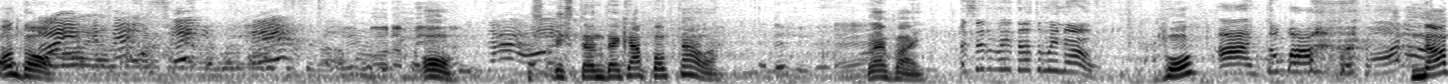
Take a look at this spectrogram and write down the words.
Ô, dó. Ó, os pistando daqui a pouco tá lá. Lá vai. Mas você não vai entrar também, não? Vou? Ah, então bora. Não.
